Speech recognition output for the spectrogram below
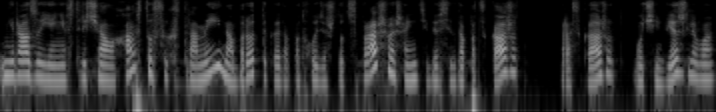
Ни разу я не встречала хамства с их стороны. И наоборот, ты когда подходишь, что-то спрашиваешь, они тебе всегда подскажут, расскажут, очень вежливо.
